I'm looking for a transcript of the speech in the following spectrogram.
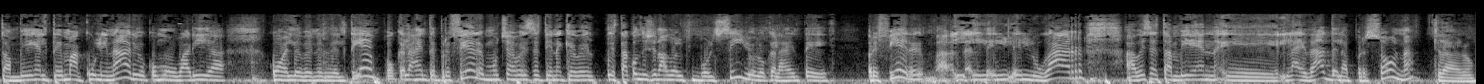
También el tema culinario, cómo varía con el devenir del tiempo, que la gente prefiere. Muchas veces tiene que ver, está condicionado al bolsillo, lo que la gente prefiere, el, el- el lugar, a veces también eh, la edad de la persona. Claro.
